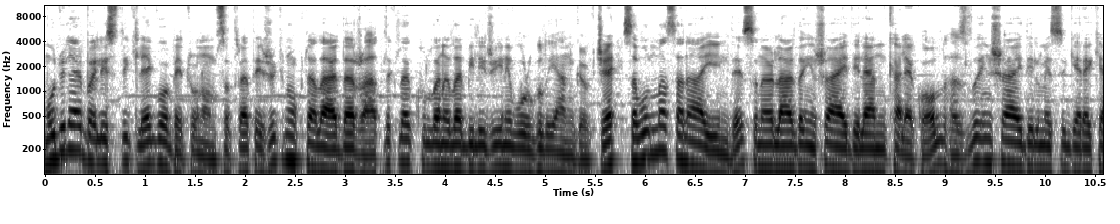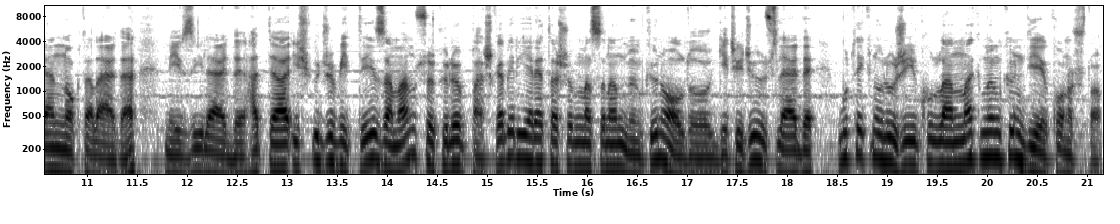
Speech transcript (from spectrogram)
Modüler balistik Lego betonun stratejik noktalarda rahatlıkla kullanılabileceğini vurgulayan Gökçe, savunma sanayinde sınırlarda inşa edilen kale kol, hızlı inşa edilmesi gereken noktalarda, mevzilerde hatta iş gücü bittiği zaman sökülüp başka bir yere taşınmasının mümkün olduğu geçici üslerde bu teknolojiyi kullanmak mümkün diye konuştu.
